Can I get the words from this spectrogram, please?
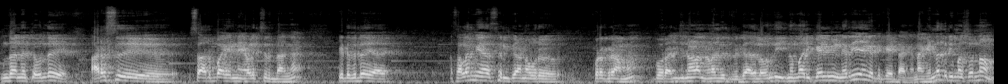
முந்தானத்தை வந்து அரசு சார்பாக என்னை அழைச்சிருந்தாங்க. கிட்டத்தட்ட தலைமை ஆசிரியருக்கான ஒரு ப்ரோக்ராமு இப்போ ஒரு அஞ்சு நாளாக நடந்துகிட்ருக்கு அதில் வந்து இந்த மாதிரி கேள்விகள் நிறைய எங்கிட்ட கேட்டாங்க. நாங்கள் என்ன தெரியுமா சொன்னோம்?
